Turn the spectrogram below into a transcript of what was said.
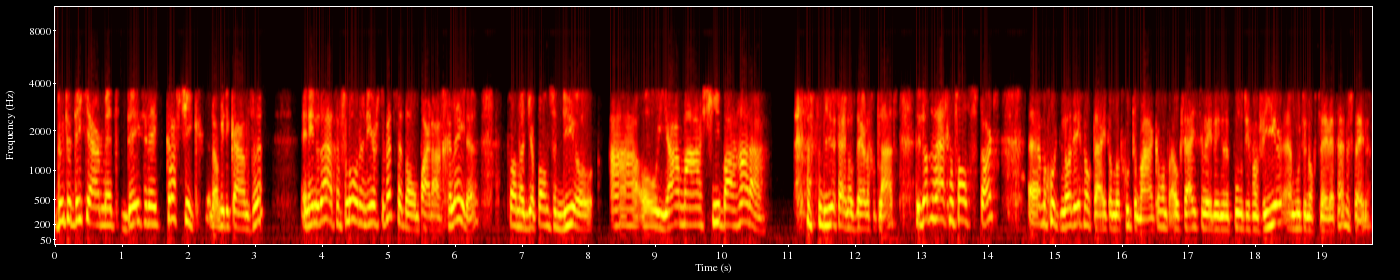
doet het dit jaar met Desiree Kravchik, de Amerikaanse. En inderdaad, ze verloren hun eerste wedstrijd al een paar dagen geleden van het Japanse duo Aoyama Shibahara. Die zijn als derde geplaatst. Dus dat is eigenlijk een valse start. Uh, maar goed, er is nog tijd om dat goed te maken. Want ook zij spelen in een poeltje van vier en moeten nog twee wedstrijden spelen.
